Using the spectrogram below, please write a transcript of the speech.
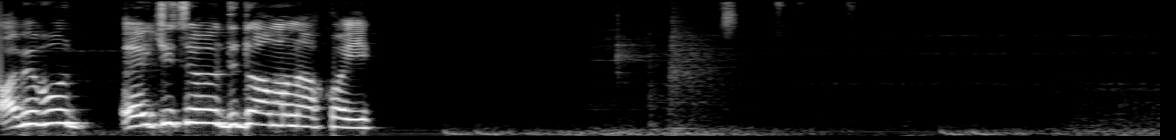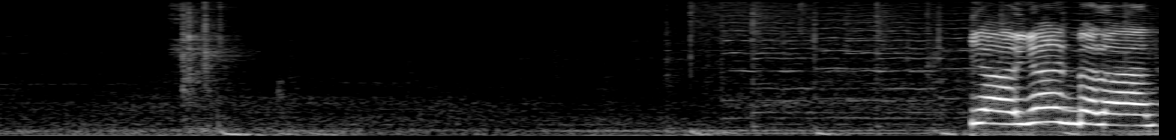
Abi bu ikisi öldü de amına koyayım. Ya gelme lan.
